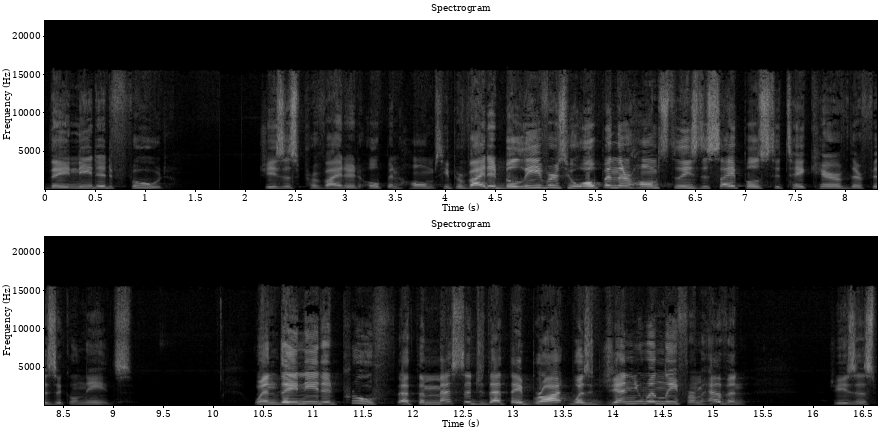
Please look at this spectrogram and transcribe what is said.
they needed food, Jesus provided open homes. He provided believers who opened their homes to these disciples to take care of their physical needs. When they needed proof that the message that they brought was genuinely from heaven, Jesus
